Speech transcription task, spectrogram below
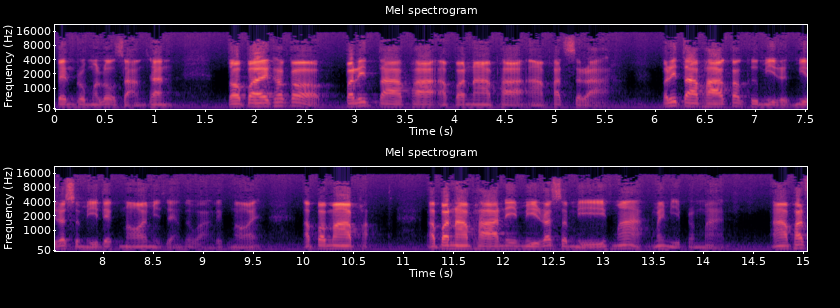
เป็นพรหมโลกสามชั้น ต่อไปเขาก็ปริตาภาอัปนาภาอาพัสรา ปริตาภาก็คือมีมีรัศมีเล็กน้อย มีแสงสว่างเล็กน้อย อัปมาอัปนาภานี่มีรัศมีมากไม่มีประมาณ อาพัส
